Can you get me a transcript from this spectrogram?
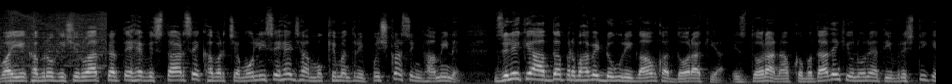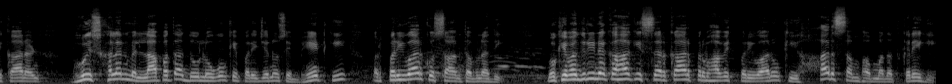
अब आइए खबरों की शुरुआत करते हैं विस्तार से। खबर चमोली से है, जहाँ मुख्यमंत्री पुष्कर सिंह धामी ने ज़िले के आपदा प्रभावित डूंगरी गाँव का दौरा किया। इस दौरान आपको बता दें कि उन्होंने अतिवृष्टि के कारण भूस्खलन में लापता दो लोगों के परिजनों से भेंट की और परिवार को सांत्वना दी। मुख्यमंत्री ने कहा कि सरकार प्रभावित परिवारों की हर संभव मदद करेगी।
